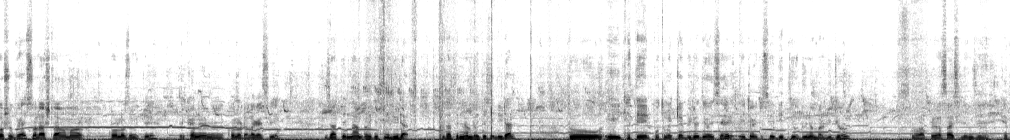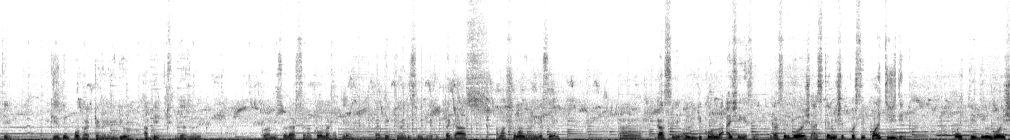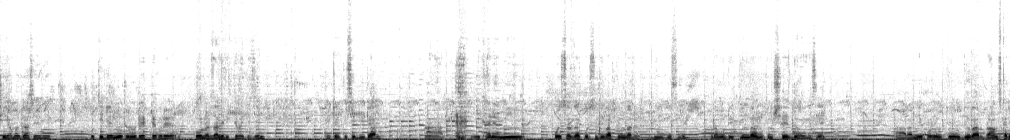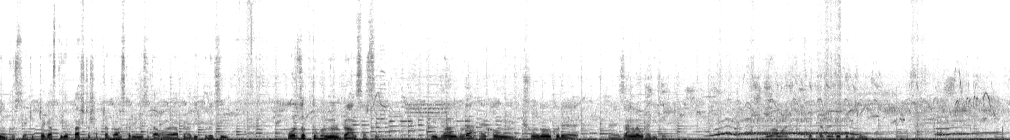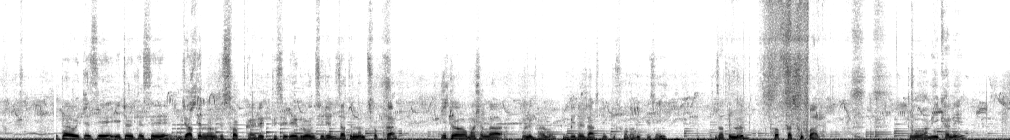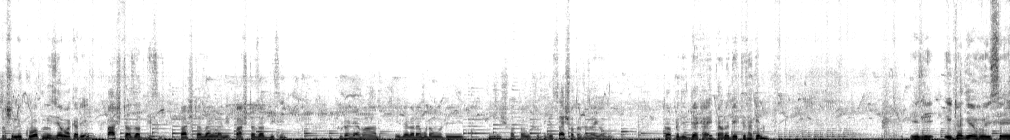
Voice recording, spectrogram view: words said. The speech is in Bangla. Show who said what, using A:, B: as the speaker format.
A: দর্শক ভাই, চলে আসলাম আমার করলা জমিতে। এখানে আমি কলাটা লাগাইছি। জাতের নামটা হইতেছে লিডার। জাতের নামটা হইতেছে লিডার। তো এই ক্ষেতের প্রথম একটা ভিডিও দেওয়া হয়েছে। এটা হইতেছে দ্বিতীয়, দুই নম্বর ভিডিও। তো আপনারা চাইছিলেন যে ক্ষেতের কিছুদিন পর একটা করে ভিডিও আপডেট দেওয়ার জন্য। তো আমি চলে আসছি আমার করলা খেতে দেখতে পাইতেছেন, এক একটা গাছ আমার সমান হয়ে গেছে। গাছে অলরেডি করলা আইসে গেছে। গাছের বয়স আজকে আমি হিসেব করছি পঁয়ত্রিশ দিন। পঁয়ত্রিশ দিন বয়সে আমার গাছে যে প্রতিটা নোটে নোটে একটা করে কলার জালি দেখতে পাইতেছি। এটা হচ্ছে লিটার। আর এখানে আমি পরিচর্যা করছি দুবার তিনবার বীজ দিয়েছি মোটামুটি তিনবার মতন শেষ দেওয়া গেছে। আর আমি এ পর্যন্ত দুইবার ব্রাঞ্চ কাটিং করছি। এক একটা গাছ থেকে পাঁচটা, সাতটা ব্রাঞ্চ কাটিং গেছে তারপরে আপনারা দেখতে পাচ্ছেন। পর্যাপ্ত পরিমাণ ব্রাঞ্চ আছে এই ব্রাঞ্চগুলো এখন সুন্দর করে জাংলা উঠা দিতে হবে। তো আমার ক্ষেতটা আপনারা দেখতে থাকেন এটা হইতেছে এটা হইতেছে জাতের নাম হচ্ছে ছক্কা। এটা হইতেছে রনসিডের জাতের নাম ছক্কা। এটা মাসাল্লাহ অনেক ভালো, কিন্তু এটা গাছটা একটু ছোট দেখতেছি। জাতের নাম ছক্কা সুপার। তো আমি এখানে আসলে ক্রপ মিউজিয়াম আকারে পাঁচটা জাত দিছি। পাঁচটা জাংলা আমি পাঁচটা জাত দিছি। টোটালি আমার এই জায়গাটা মোটামুটি তিন শতাংশ থেকে চার শতাংশ জায়গা হবে। তো আপনাদের দেখাই, তাহলে দেখতে থাকেন। এই যে এইটা দিয়ে হয়েছে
